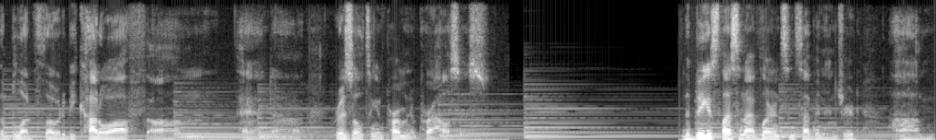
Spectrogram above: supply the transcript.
the blood flow to be cut off um, and uh, resulting in permanent paralysis. The biggest lesson I've learned since I've been injured um,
